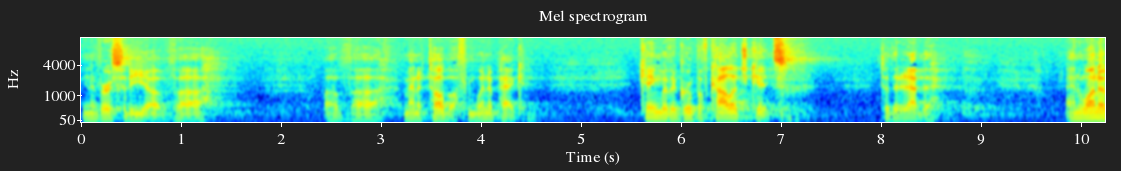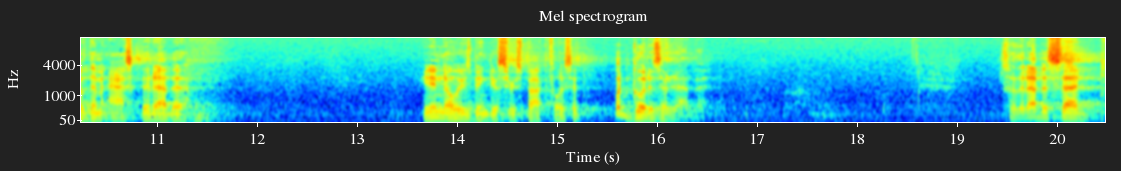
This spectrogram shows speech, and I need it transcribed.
University of, uh, of uh, Manitoba from Winnipeg, came with a group of college kids to the Rebbe and one of them asked the Rebbe, he didn't know he was being disrespectful. He said, What good is a Rebbe? So the Rebbe said,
